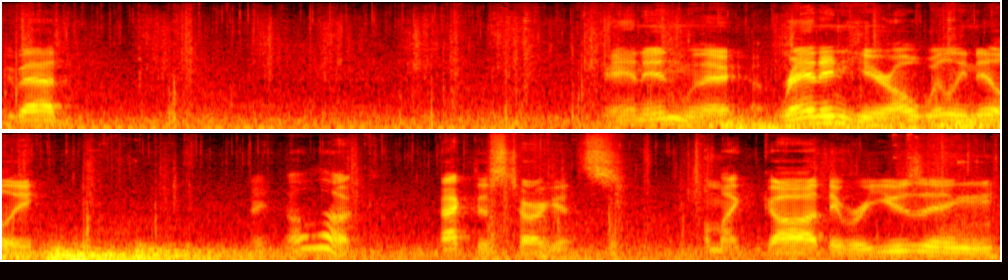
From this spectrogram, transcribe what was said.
Too bad. Ran in with ran in here all willy nilly. Right? Oh look, practice targets. Oh my god, they were using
